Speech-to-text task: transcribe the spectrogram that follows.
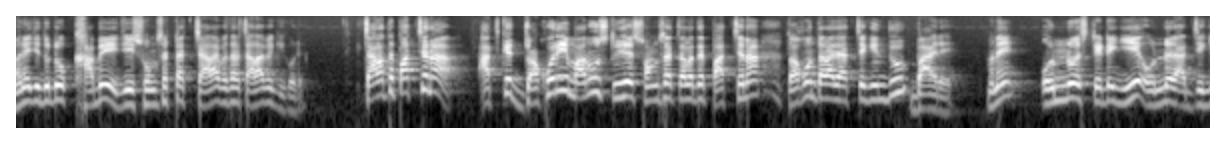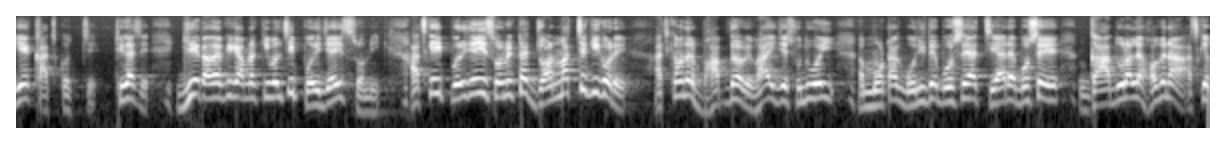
মানে যে দুটো খাবে, যে সংসারটা চালাবে, তারা চালাবে কি করে? চালাতে পারছে না। আজকে যখনই মানুষ নিজের সংসার চালাতে পারছে না, তখন তারা যাচ্ছে কিন্তু বাইরে। মানে অন্য স্টেটে গিয়ে, অন্য রাজ্যে গিয়ে কাজ করছে। ঠিক আছে? গিয়ে তাদেরকে আমরা কি বলছি? পরিযায়ী শ্রমিক। আজকে এই পরিযায়ী শ্রমিকটা জন্মাচ্ছে কি করে? আজকে আমাদের ভাবতে হবে, ভাই, যে শুধু ওই মোটা গদিতে বসে আর চেয়ারে বসে গা দুলালে হবে না, আজকে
